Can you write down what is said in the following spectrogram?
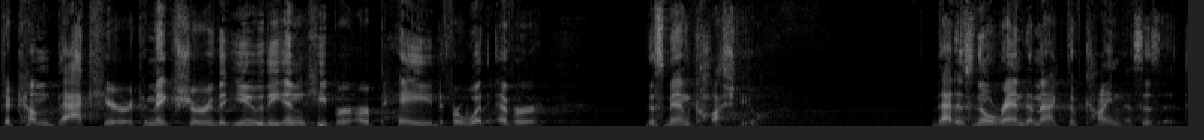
to come back here to make sure that you, the innkeeper, are paid for whatever this man cost you. That is no random act of kindness, is it?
